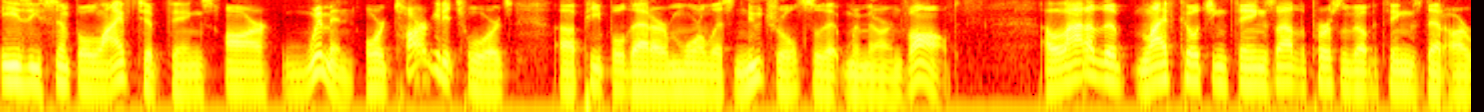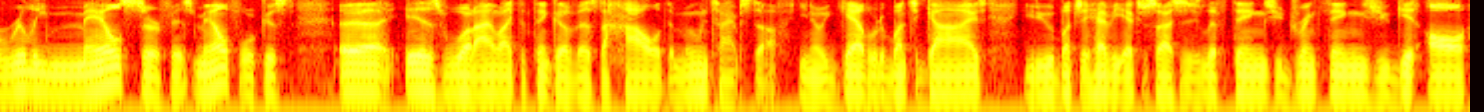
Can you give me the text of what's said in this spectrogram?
easy, simple life tip things are women or targeted towards uh, people that are more or less neutral so that women are involved a lot of the life coaching things, a lot of the personal development things that are really male surface, male focused, uh, is what I like to think of as the howl at the moon type stuff. You know, you gather with a bunch of guys, you do a bunch of heavy exercises, you lift things, you drink things, you get all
